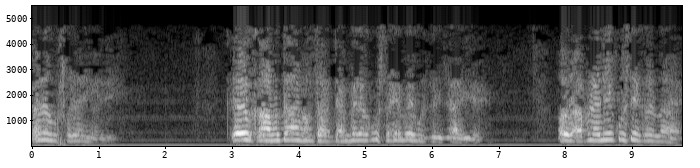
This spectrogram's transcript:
होगी केवल कामता ममता है मेरा कुछ नहीं, मेरे कुछ नहीं चाहिए। और अपने लिए कुछ नहीं करना है।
